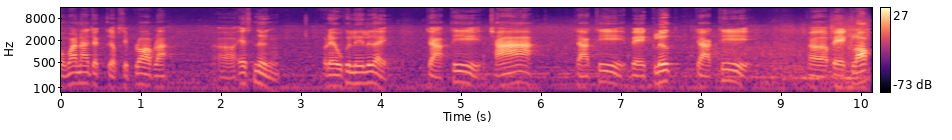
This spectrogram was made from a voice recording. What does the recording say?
ผมว่าน่าจะเกือบ 10 รอบละเอ่อ S1 เร็วขึ้นเรื่อยๆ จากที่ช้า จากที่เบรกลึก จากที่เอ่อเบรกล็อก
